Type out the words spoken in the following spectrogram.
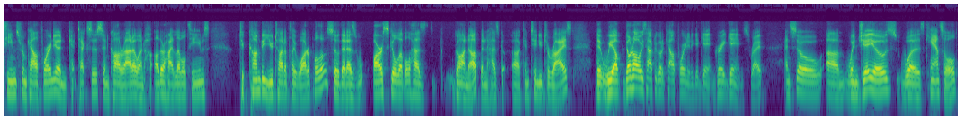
teams from California and Texas and Colorado and other high level teams to come to Utah to play water polo so that as our skill level has gone up and has uh, continued to rise, that we have, don't always have to go to California to get game, great games, right? And so um, when JO's was canceled,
